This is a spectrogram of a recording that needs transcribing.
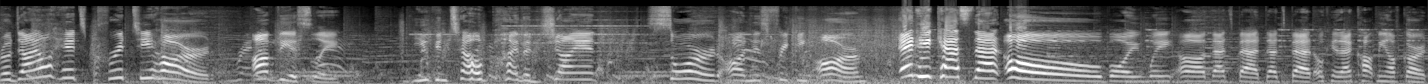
Rodyle hits pretty hard. Obviously. You can tell by the giant sword on his freaking arm. And he cast that! Oh boy, wait, uh, that's bad, that's bad. Okay, that caught me off guard.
